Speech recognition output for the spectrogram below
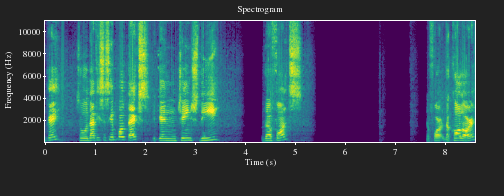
Okay, so that is a simple text. You can change the the fonts, the for the color.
